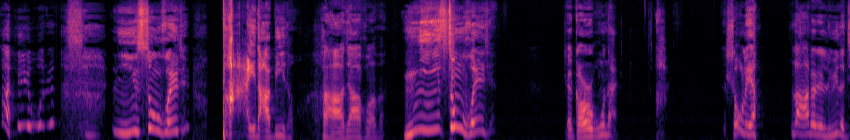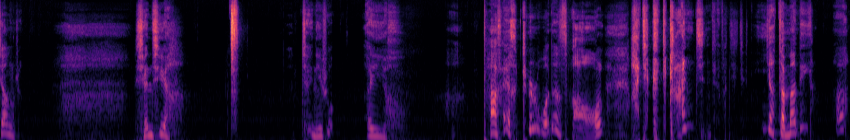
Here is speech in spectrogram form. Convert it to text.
哎呦，我这你送回去，啪一大逼头！好家伙子，你送回去，这狗无奈啊，手里啊拉着这驴的缰绳。贤妻啊，这你说，哎呦，他还吃我的草，啊，这赶赶紧这要怎么的呀？啊，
